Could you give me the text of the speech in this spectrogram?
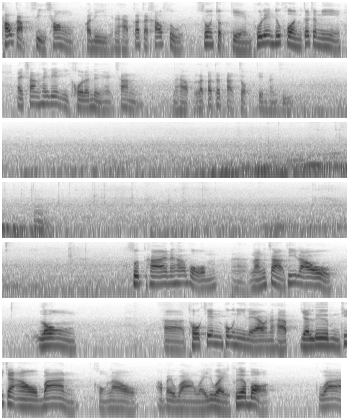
เท่ากับ 4 ช่องพอดีนะครับ ก็จะเข้าสู่ช่วงจบเกม ผู้เล่นทุกคนก็จะมีแอคชั่นให้เล่นอีกคนละหนึ่งแอคชั่นนะครับแล้วก็จะตัดจบเกมทันทีสุดท้ายนะครับผมหลังจากที่เราลงโทเค็นพวกนี้แล้วนะครับ อย่าลืมที่จะเอาบ้าน ของเราเอาไปวางไว้ด้วย เพื่อบอกว่า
